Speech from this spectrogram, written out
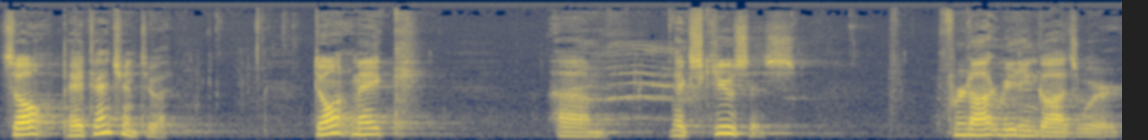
So pay attention to it. Don't make um, excuses for not reading God's Word.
